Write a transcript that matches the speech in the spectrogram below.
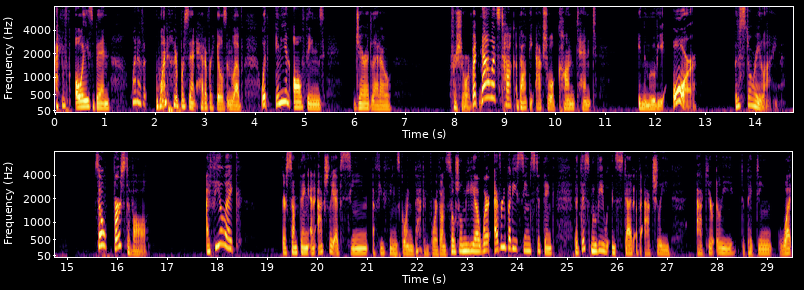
I've always been 100% head over heels in love with any and all things Jared Leto for sure. But now let's talk about the actual content in the movie or the storyline. So, first of all, I feel like there's something, and actually, I've seen a few things going back and forth on social media where everybody seems to think that this movie, instead of actually accurately depicting what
